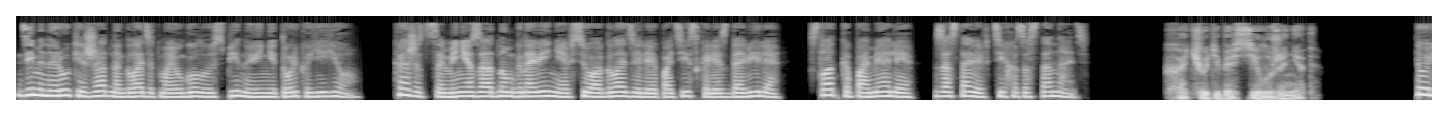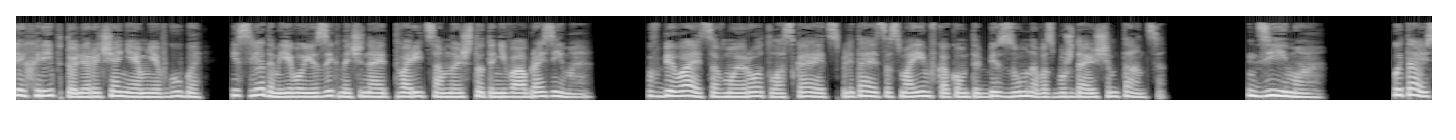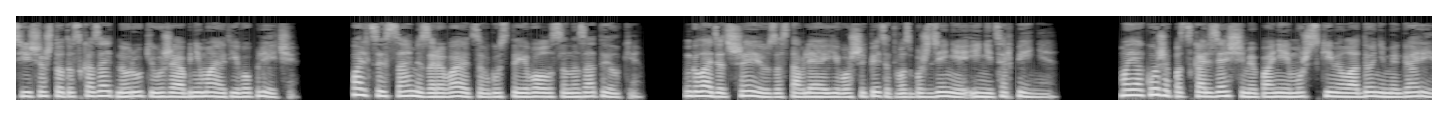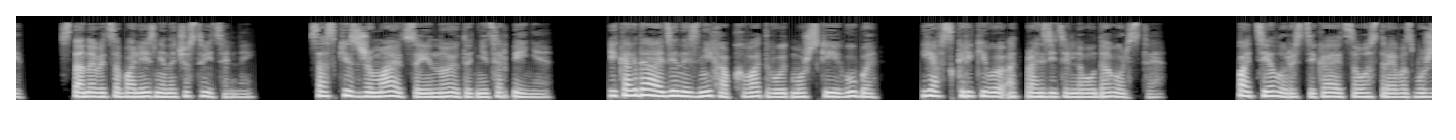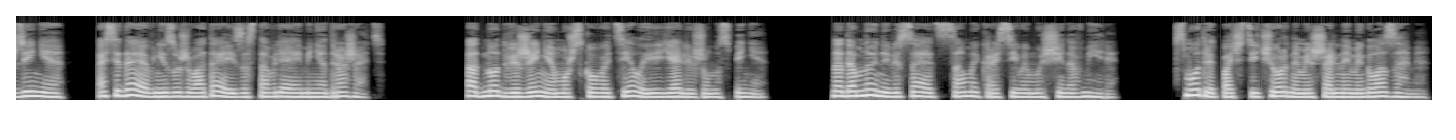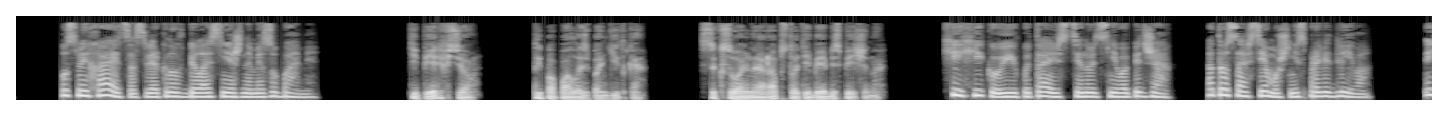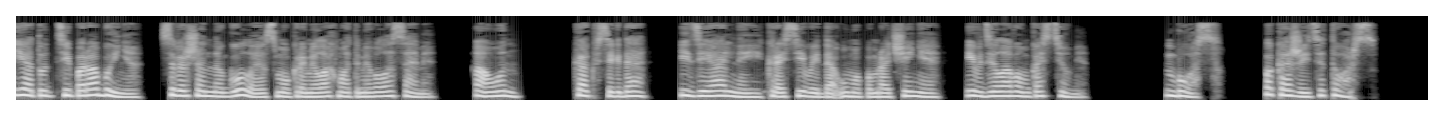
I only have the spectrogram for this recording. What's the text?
Димины руки жадно гладят мою голую спину, и не только ее. Кажется, меня за одно мгновение всю огладили, потискали, сдавили, сладко помяли, заставив тихо застонать. «Хочу тебя, сил уже нет». То ли хрип, то ли рычание мне в губы, и следом его язык начинает творить со мной что-то невообразимое. Вбивается в мой рот, ласкает, сплетается с моим в каком-то безумно возбуждающем танце. «Дима!» Пытаюсь еще что-то сказать, но руки уже обнимают его плечи. Пальцы сами зарываются в густые волосы на затылке. Гладят шею, заставляя его шипеть от возбуждения и нетерпения. Моя кожа под скользящими по ней мужскими ладонями горит становится болезненно чувствительной. Соски сжимаются и ноют от нетерпения. И когда один из них обхватывают мужские губы, я вскрикиваю от пронзительного удовольствия. По телу растекается острое возбуждение, оседая внизу живота и заставляя меня дрожать. Одно движение мужского тела, и я лежу на спине. Надо мной нависает самый красивый мужчина в мире. Смотрит почти черными шальными глазами усмехается, сверкнув белоснежными зубами. «Теперь все. Ты попалась, бандитка. Сексуальное рабство тебе обеспечено». Хихикаю и пытаюсь стянуть с него пиджак, а то совсем уж несправедливо. Я тут типа рабыня, совершенно голая, с мокрыми лохматыми волосами, а он, как всегда, идеальный, красивый до ума помрачения и в деловом костюме. «Босс, покажите торс».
